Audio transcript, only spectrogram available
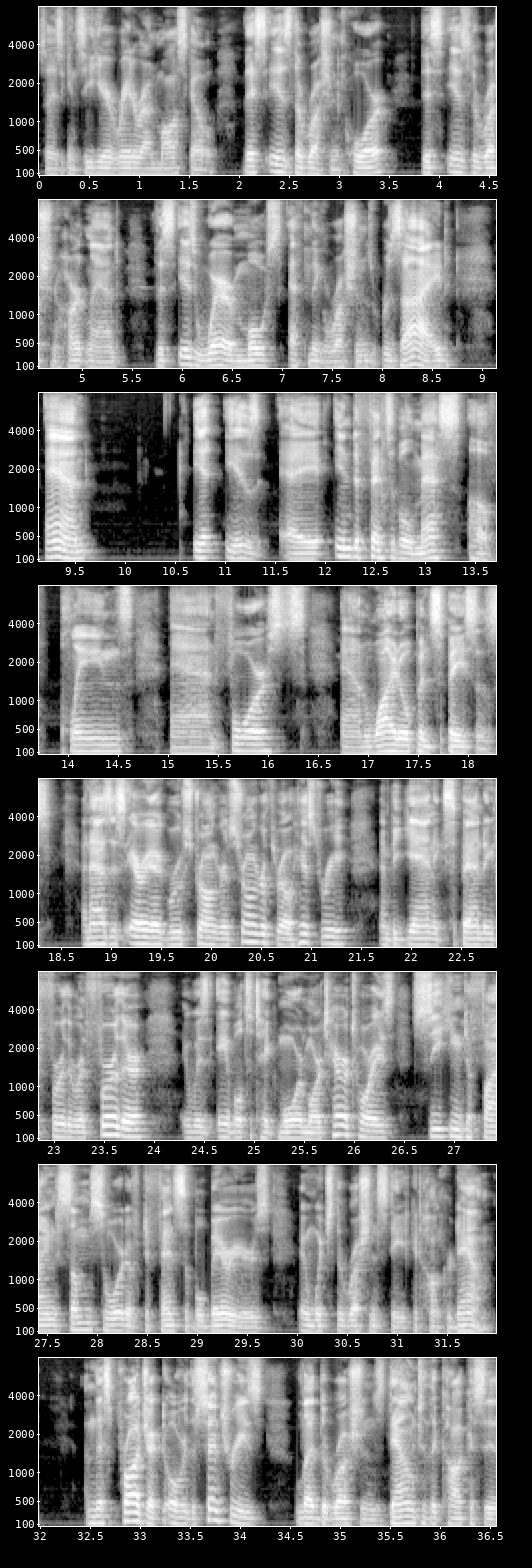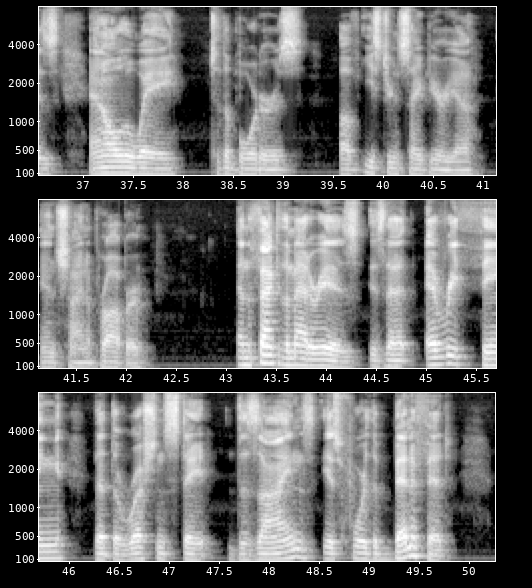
So, as you can see here, right around Moscow, this is the Russian core. This is the Russian heartland. This is where most ethnic Russians reside. And it is a indefensible mess of plains and forests and wide open spaces. And as this area grew stronger and stronger throughout history and began expanding further and further, it was able to take more and more territories, seeking to find some sort of defensible barriers in which the Russian state could hunker down. And this project over the centuries led the Russians down to the Caucasus and all the way to the borders of eastern Siberia and China proper. And the fact of the matter is is that everything that the Russian state designs is for the benefit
